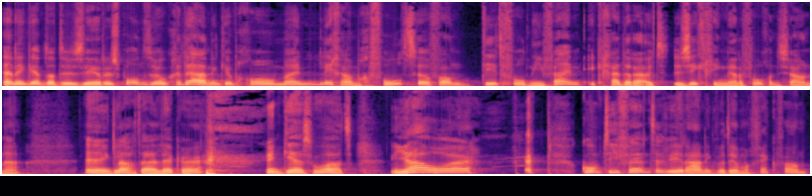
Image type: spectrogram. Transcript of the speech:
En ik heb dat dus in respons ook gedaan. Ik heb gewoon mijn lichaam gevoeld. Zo van, dit voelt niet fijn, ik ga eruit. Dus ik ging naar de volgende sauna. En ik lag daar lekker. En guess what? Ja hoor. Komt die vent er weer aan. Ik werd helemaal gek van.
